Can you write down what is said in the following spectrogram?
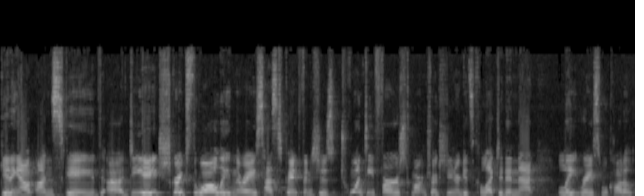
getting out unscathed. Uh, DH scrapes the wall late in the race, has to pit, finishes 21st. Martin Truex Jr. gets collected in that late race. We'll call it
